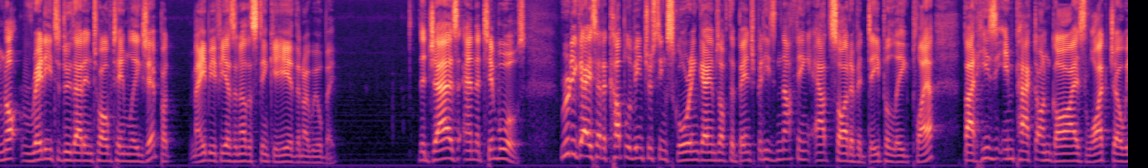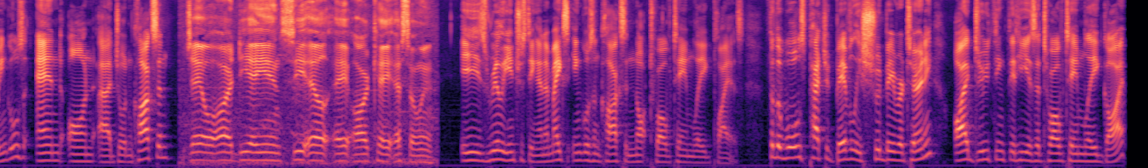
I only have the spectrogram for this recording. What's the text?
I'm not ready to do that in 12 team leagues yet, but maybe if he has another stinker here, then I will be. The Jazz and the Timberwolves. Rudy Gay's had a couple of interesting scoring games off the bench, but he's nothing outside of a deeper league player. But his impact on guys like Joe Ingles and on uh, Jordan Clarkson J O R D A N C L A R K S O N is really interesting, and it makes Ingles and Clarkson not 12 team league players. For the Wolves, Patrick Beverley should be returning. I do think that he is a 12 team league guy.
